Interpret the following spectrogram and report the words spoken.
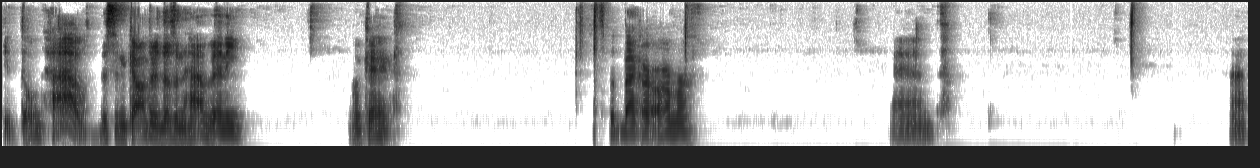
they don't have. This encounter doesn't have any. Okay. Let's put back our armor. And at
